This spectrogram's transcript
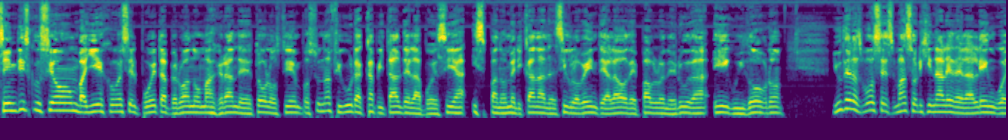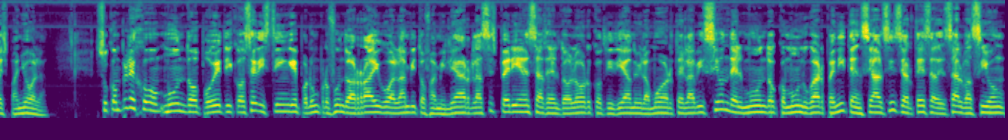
Sin discusión, Vallejo es el poeta peruano más grande de todos los tiempos, una figura capital de la poesía hispanoamericana del siglo XX al lado de Pablo Neruda y Guidobro, y una de las voces más originales de la lengua española. Su complejo mundo poético se distingue por un profundo arraigo al ámbito familiar, las experiencias del dolor cotidiano y la muerte, la visión del mundo como un lugar penitencial sin certeza de salvación,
